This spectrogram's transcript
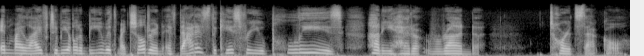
in my life to be able to be with my children. If that is the case for you, please, honeyhead, run towards that goal.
